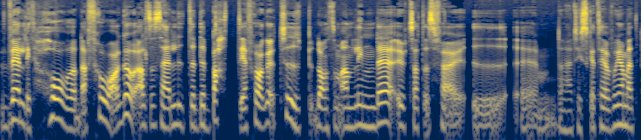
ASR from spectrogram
väldigt hårda frågor, alltså så här lite debattiga frågor, typ de som Ann Linde utsattes för i eh, det här tyska tv-programmet.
